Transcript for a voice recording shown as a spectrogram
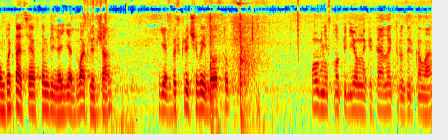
Комплектації автомобіля є два ключа, є безключовий доступ, повні склопідйомники та електрозеркала,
